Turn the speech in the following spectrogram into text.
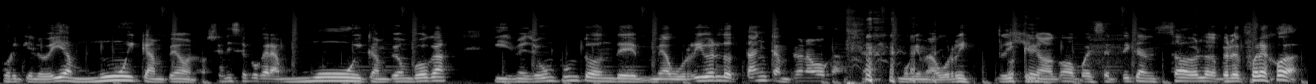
porque lo veía muy campeón. O sea, en esa época era muy campeón Boca y me llegó un punto donde me aburrí verlo tan campeón a Boca. O sea, como que me aburrí. Le dije, no, ¿cómo puede ser? Estoy cansado de verlo. Pero fuera de joda.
